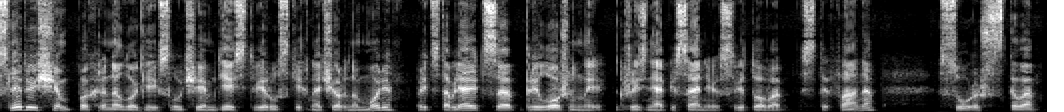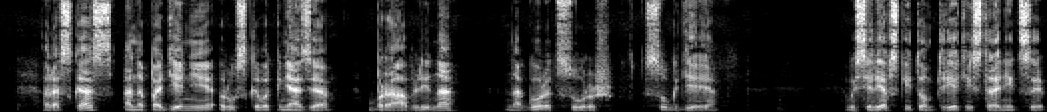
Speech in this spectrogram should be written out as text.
Следующим по хронологии случаем действий русских на Черном море представляется приложенный к жизнеописанию святого Стефана Сурожского рассказ о нападении русского князя Бравлина на город Сурож, Сугдея. Василевский, том 3, страницы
